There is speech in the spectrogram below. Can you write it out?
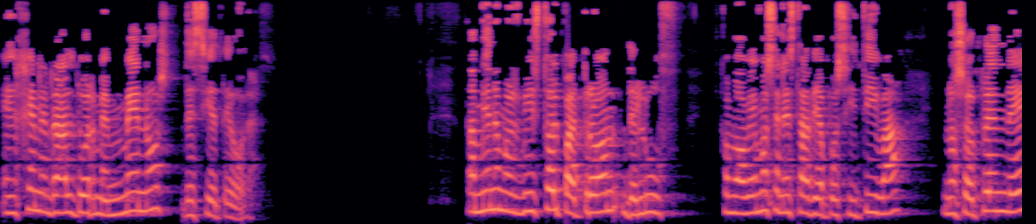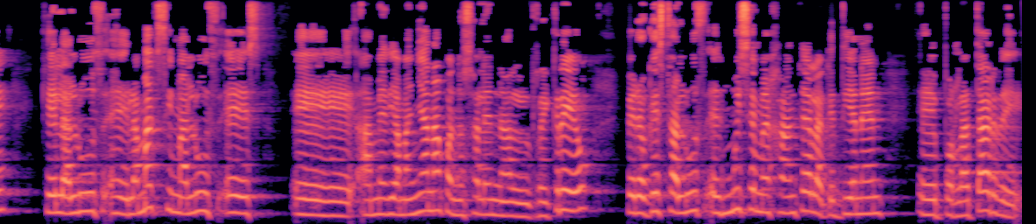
en general duermen menos de siete horas. También hemos visto el patrón de luz. Como vemos en esta diapositiva, nos sorprende que la, luz, eh, la máxima luz es eh, a media mañana cuando salen al recreo, pero que esta luz es muy semejante a la que tienen eh, por la tarde,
